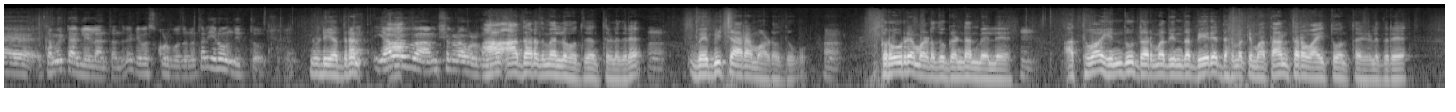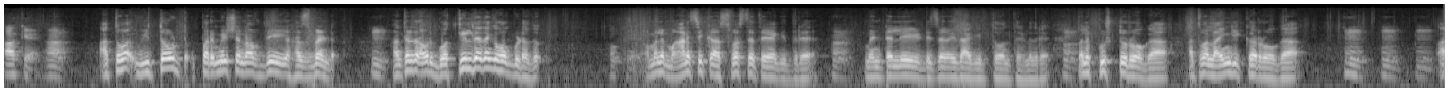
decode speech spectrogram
ಕಮಿಟ್ ಆಗಲಿಲ್ಲ ಅಂತಂದ್ರೆ ಡಿವೋರ್ಸ್ ಕೊಡ್ಬೋದು ಅಂತ ಏನೋ ಒಂದು ಇತ್ತು ನೋಡಿ ಅದರಲ್ಲಿ ಯಾವ ಅಂಶಗಳ ಆ ಆಧಾರದ ಮೇಲೆ ಹೋದ್ರೆ ಅಂತ ಹೇಳಿದ್ರೆ ವ್ಯಭಿಚಾರ ಮಾಡೋದು ಕ್ರೌರ್ಯ ಮಾಡೋದು ಗಂಡನ ಮೇಲೆ ಅಥವಾ ಹಿಂದೂ ಧರ್ಮದಿಂದ ಬೇರೆ ಧರ್ಮಕ್ಕೆ ಮತಾಂತರವಾಯಿತು ಅಂತ ಹೇಳಿದ್ರೆ ಅಥವಾ without permission of the husband ಅಂತ ಹೇಳಿದ್ರೆ ಅವ್ರಿಗೆ ಗೊತ್ತಿಲ್ಲದಂಗೆ ಹೋಗ್ಬಿಡೋದು. ಆಮೇಲೆ ಮಾನಸಿಕ ಅಸ್ವಸ್ಥತೆಯಾಗಿದ್ದರೆ ಮೆಂಟಲಿ ಡಿಸೈನ್ ಇದಾಗಿತ್ತು ಅಂತ ಹೇಳಿದ್ರೆ ಆಮೇಲೆ ಕುಷ್ಠ ರೋಗ ಅಥವಾ ಲೈಂಗಿಕ ರೋಗ.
